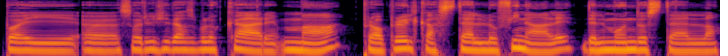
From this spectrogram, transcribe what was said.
poi eh, sono riuscita a sbloccare, ma proprio il castello finale del mondo stella.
